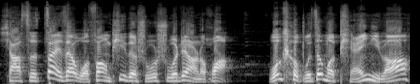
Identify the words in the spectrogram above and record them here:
下次再在我放屁的时候说这样的话，我可不这么便宜你了！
